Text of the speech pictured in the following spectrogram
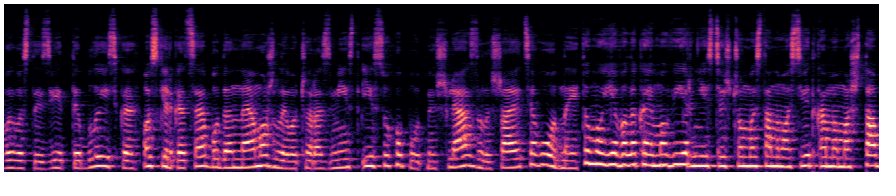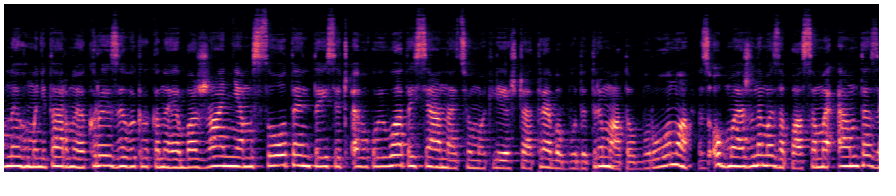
вивести звідти близьких, оскільки це буде неможливо через міст, і сухопутний шлях залишається водний. Тому є велика ймовірність, що ми станемо свідками масштабної гуманітарної кризи, викликаної бажанням сотень тисяч евакуюватися. На цьому тлі ще треба буде тримати оборону з обмеженими запасами МТЗ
